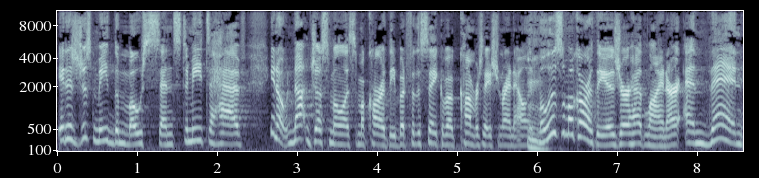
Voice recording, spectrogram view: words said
it has just made the most sense to me to have, you know, not just Melissa McCarthy, but for the sake of a conversation right now, like Mm. Melissa McCarthy is your headliner, and then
